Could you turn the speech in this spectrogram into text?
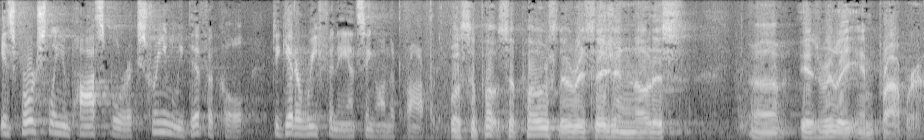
it's virtually impossible or extremely difficult to get a refinancing on the property. Well, suppose, suppose the rescission notice uh, is really improper.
